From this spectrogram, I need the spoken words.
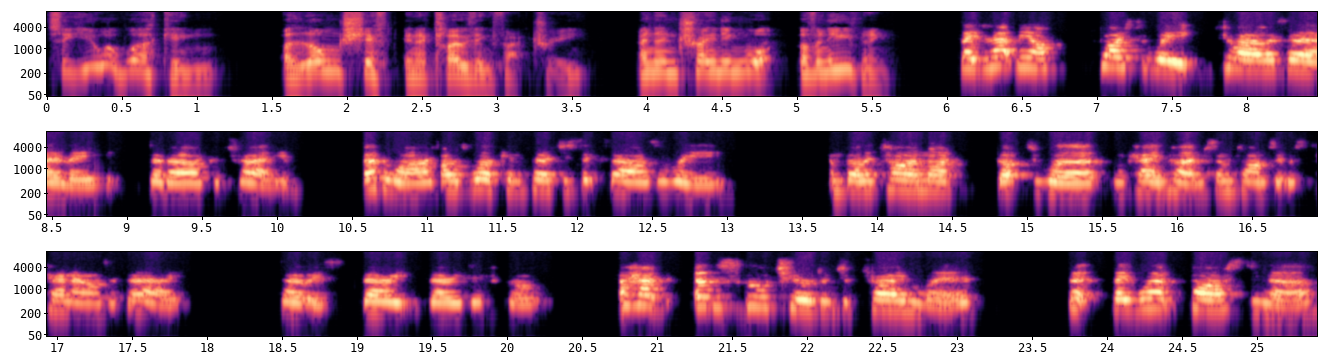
So you were working a long shift in a clothing factory and then training what of an evening? They'd let me off twice a week, two hours early, so that I could train. Otherwise, I was working 36 hours a week. And by the time I got to work and came home, sometimes it was 10 hours a day. So it was very, very difficult. I had other school children to train with, but they weren't fast enough.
